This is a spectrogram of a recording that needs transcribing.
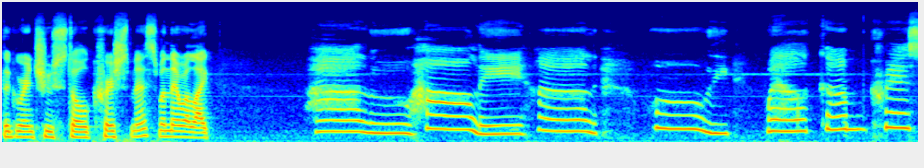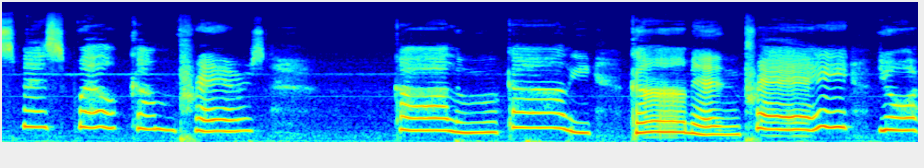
The Grinch Who Stole Christmas when they were like, Halloo, holly, holly, welcome Christmas, welcome prayers. Kalu, kali, come and pray your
